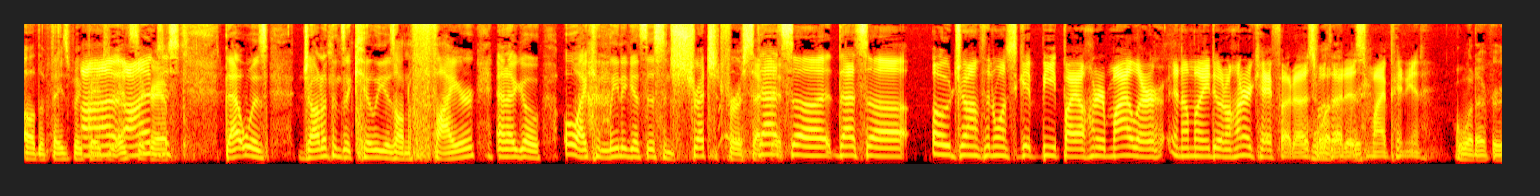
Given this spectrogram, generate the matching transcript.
on the Facebook page Uh, and Instagram. just- that was Jonathan's Achilles is on fire, and I go, oh, I can lean against this and stretch it for a second. That's uh that's uh oh Jonathan wants to get beat by a hundred miler and I'm only doing a hundred K photo. That's what that is, in my opinion. Whatever.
